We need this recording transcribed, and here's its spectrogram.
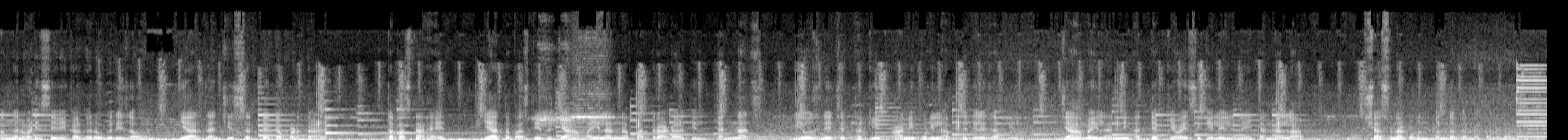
अंगणवाडी सेविका घरोघरी जाऊन या अर्जांची सत्यता पडताळ तपासणार आहेत. या तपासणीत ज्या महिलांना पात्र आढळतील त्यांनाच योजनेचे थकीत आणि पुढील हप्ते दिले जातील. ज्या महिलांनी अद्याप के वाय सी केलेली नाही त्यांना लाभ शासनाकडून बंद करण्यात आलेला आहे.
